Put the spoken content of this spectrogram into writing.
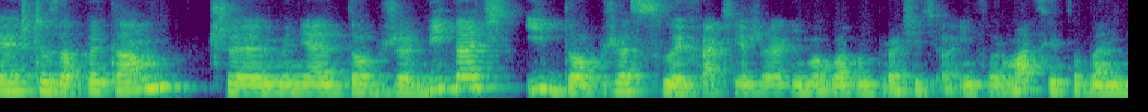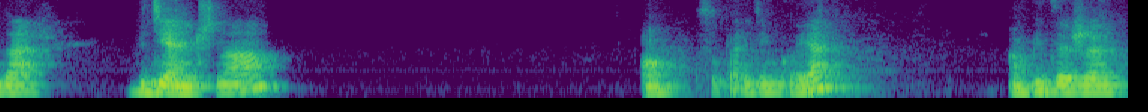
Ja jeszcze zapytam, czy mnie dobrze widać i dobrze słychać. Jeżeli mogłabym prosić o informację, to będę wdzięczna. O, super, dziękuję. Widzę, że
